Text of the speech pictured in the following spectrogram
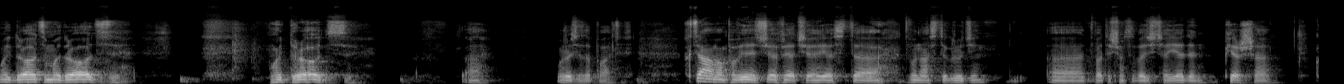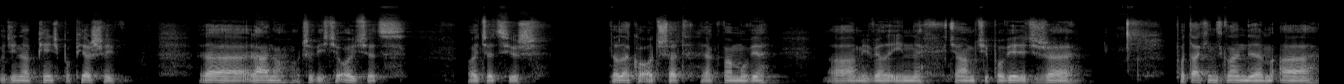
Moi drodzy, moi drodzy, moi drodzy. A, możecie zapłacić. Chciałem wam powiedzieć, że wiecie, jest e, 12 grudzień e, 2021, pierwsza godzina, 5 po pierwszej e, rano. Oczywiście ojciec, ojciec już daleko odszedł, jak wam mówię, mi wiele innych. Chciałem ci powiedzieć, że pod takim względem a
